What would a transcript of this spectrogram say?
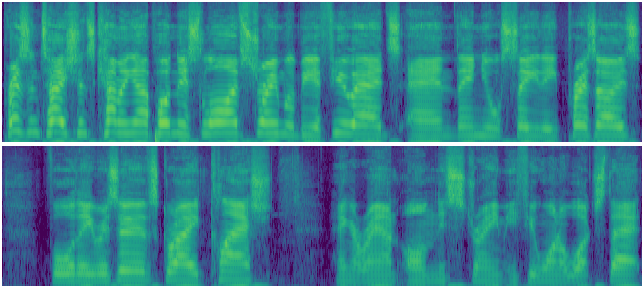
Presentations coming up on this live stream. There'll be a few ads, and then you'll see the prezos for the reserves grade clash. Hang around on this stream if you want to watch that.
